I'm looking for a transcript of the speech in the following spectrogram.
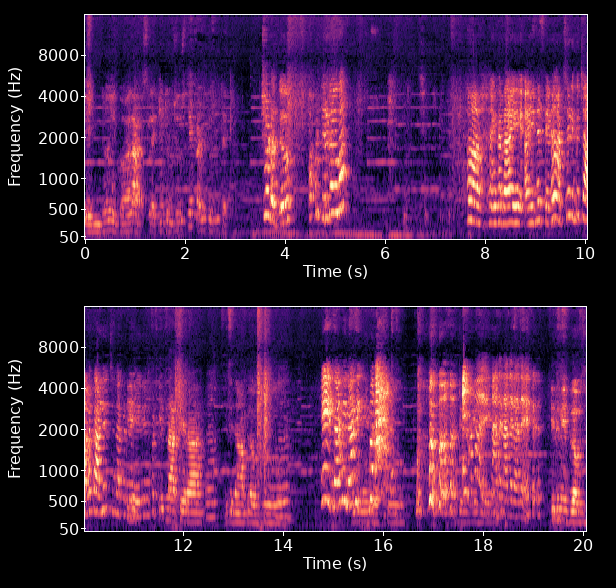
ఏంటో ఈ గోల అసలు. ఇటు చూస్తే కళ్ళు తిరుగుతాయి. చూడొద్దు. అప్పుడు తిరగవుగా ఇంకా నా అయినట్టేనా? అటు సైడ్ ఇంకా చాలా ఖాళీ వచ్చింది అక్కడ. ఇది నా చీర. ఇది నా బ్లౌజ్. నాది నాది. ఇది నీ బ్లౌజ్?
